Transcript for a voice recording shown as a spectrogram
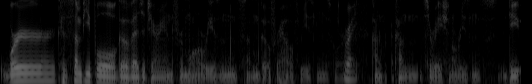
we're because some people go vegetarian for moral reasons, some go for health reasons or Right. con- conservational reasons. Do you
